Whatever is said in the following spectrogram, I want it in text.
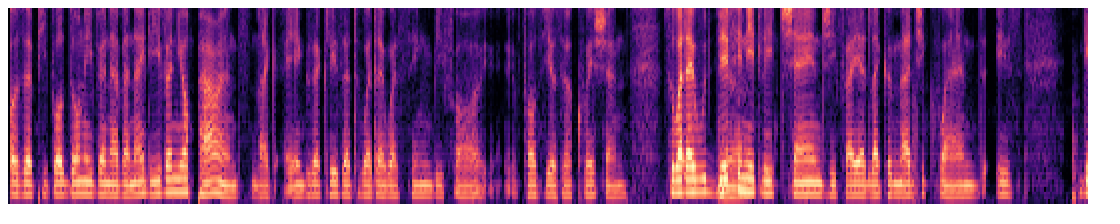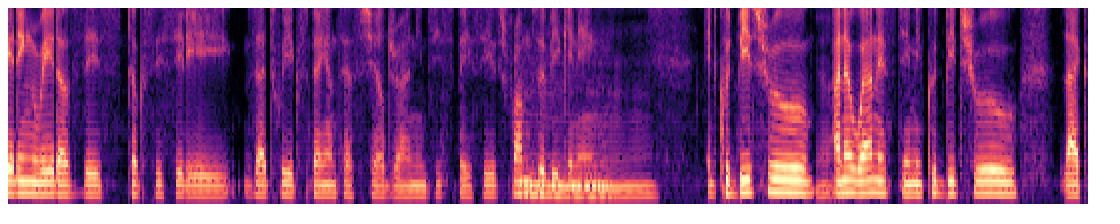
other people don't even have an idea even your parents like exactly that's what i was saying before for the other question so what i would Yeah. definitely change if i had like a magic wand is getting rid of this toxicity that we experience as children in these spaces from the beginning Mm. It could be through Yeah. an awareness team it could be through like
